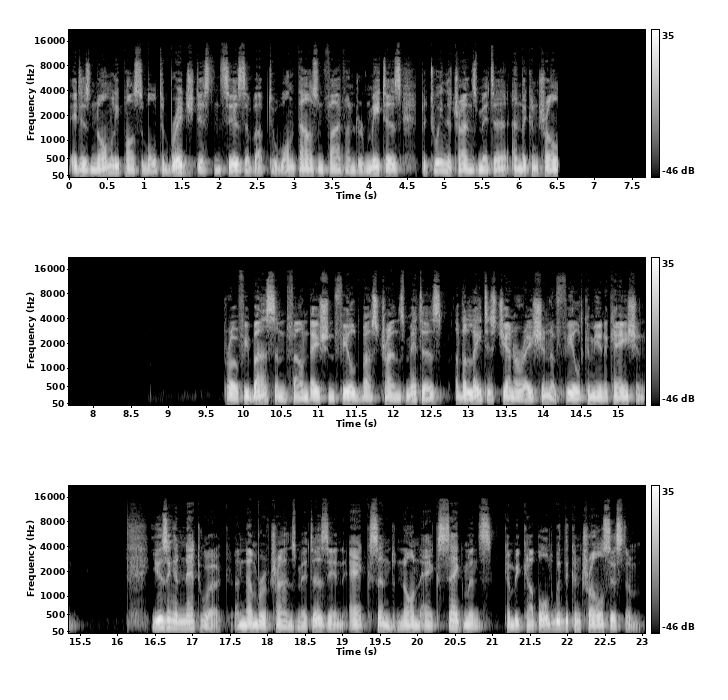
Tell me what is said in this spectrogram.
it is normally possible to bridge distances of up to 1,500 meters between the transmitter and the control. Profibus and Foundation Fieldbus transmitters are the latest generation of field communication. Using a network, a number of transmitters in Ex and non-Ex segments can be coupled with the control system.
